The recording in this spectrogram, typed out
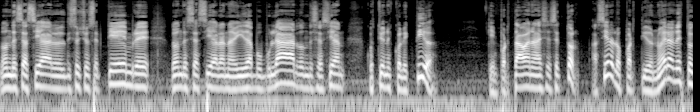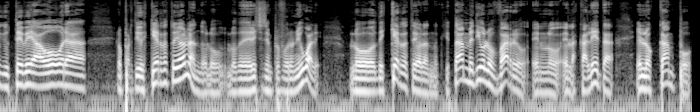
donde se hacía el 18 de septiembre, donde se hacía la Navidad popular, donde se hacían cuestiones colectivas que importaban a ese sector. Así eran los partidos, no eran esto que usted ve ahora, los partidos de izquierda estoy hablando, los de derecha siempre fueron iguales los de izquierda estoy hablando, que estaban metidos en los barrios, en, en las caletas, en los campos,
